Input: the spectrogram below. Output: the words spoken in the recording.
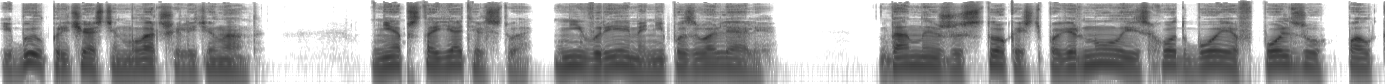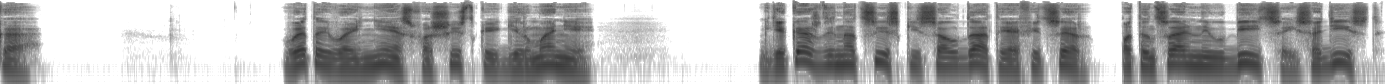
и был причастен младший лейтенант. Ни обстоятельства, ни время не позволяли. Данная жестокость повернула исход боя в пользу полка. В этой войне с фашистской Германией, где каждый нацистский солдат и офицер — потенциальный убийца и садист,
